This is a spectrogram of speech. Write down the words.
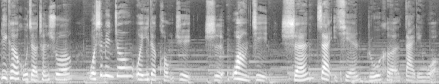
利克胡哲曾说：“我生命中唯一的恐惧是忘记神在以前如何带领我。”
